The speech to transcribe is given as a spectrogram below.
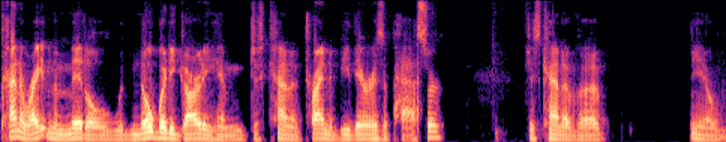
kind of right in the middle with nobody guarding him, just kind of trying to be there as a passer, just kind of a you know,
